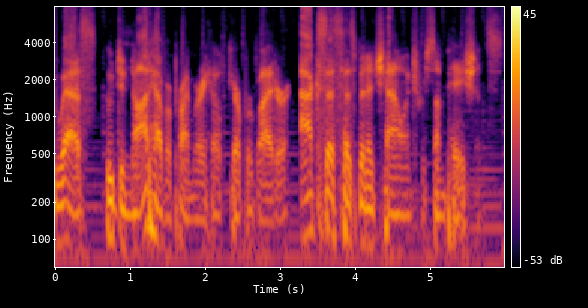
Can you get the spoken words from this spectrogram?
U.S. who do not have a primary healthcare provider, access has been a challenge for some patients.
